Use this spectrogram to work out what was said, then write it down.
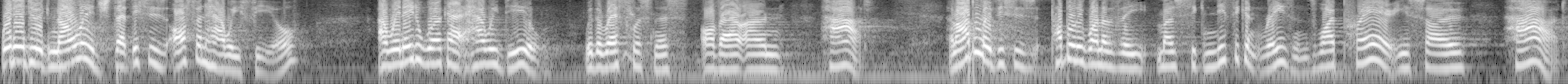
We need to acknowledge that this is often how we feel, and we need to work out how we deal with the restlessness of our own heart. And I believe this is probably one of the most significant reasons why prayer is so hard.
